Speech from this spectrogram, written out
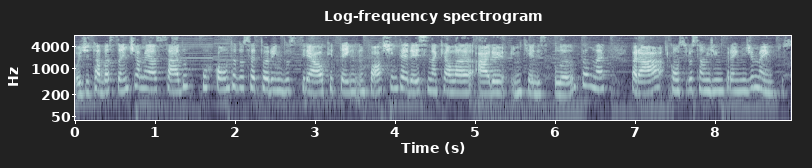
hoje está bastante ameaçado por conta do setor industrial que tem um forte interesse naquela área em que eles plantam, né? Para construção de empreendimentos.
